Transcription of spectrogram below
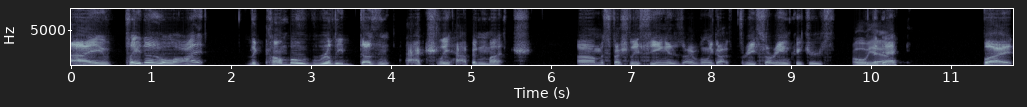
I've played it a lot. The combo really doesn't actually happen much um, especially seeing as I've only got three Saurian creatures oh, in yeah. the deck. But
